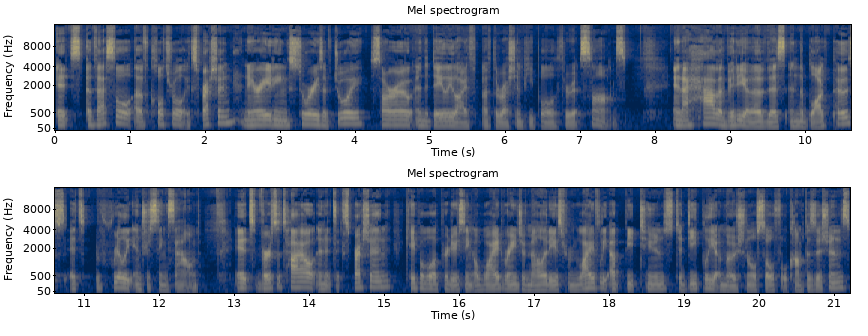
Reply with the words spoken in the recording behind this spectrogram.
It's a vessel of cultural expression, narrating stories of joy, sorrow, and the daily life of the Russian people through its songs. And I have a video of this in the blog post. It's a really interesting sound. It's versatile in its expression, capable of producing a wide range of melodies from lively upbeat tunes to deeply emotional soulful compositions.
